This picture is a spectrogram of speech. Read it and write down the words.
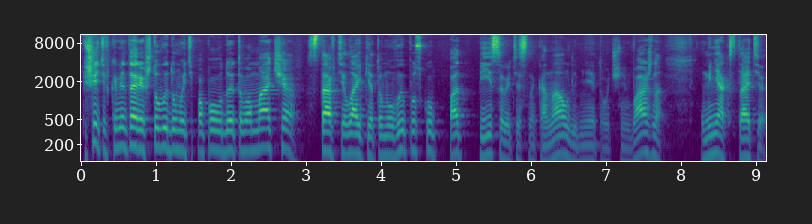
Пишите в комментариях, что вы думаете по поводу этого матча. Ставьте лайки этому выпуску, подписывайтесь на канал, для меня это очень важно. У меня, кстати,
